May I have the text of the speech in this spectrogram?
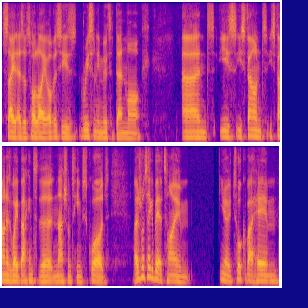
Said Ezzatullahi. Obviously, he's recently moved to Denmark and he's he's found he's found his way back into the national team squad. I just want to take a bit of time, you know, talk about him.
